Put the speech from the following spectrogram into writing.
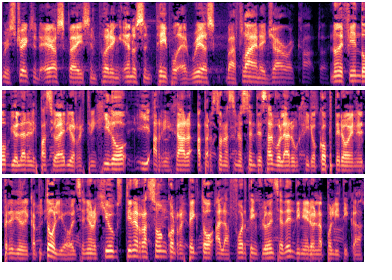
restricted airspace and putting innocent people at risk by flying a gyrocopter. No defiendo violar el espacio aéreo restringido y arriesgar a personas inocentes al volar un girocóptero en el predio del Capitolio. El señor Hughes tiene razón con respecto a la fuerte influencia del dinero en la política.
